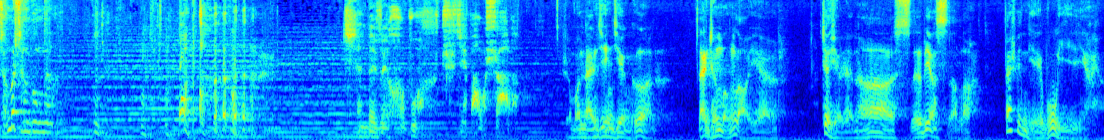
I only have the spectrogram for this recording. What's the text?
什么神功呢？前辈为何不直接把我杀了？什么南京剑客呢？南城蒙老爷，这些人呢，死便死了，但是你不一样呀，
